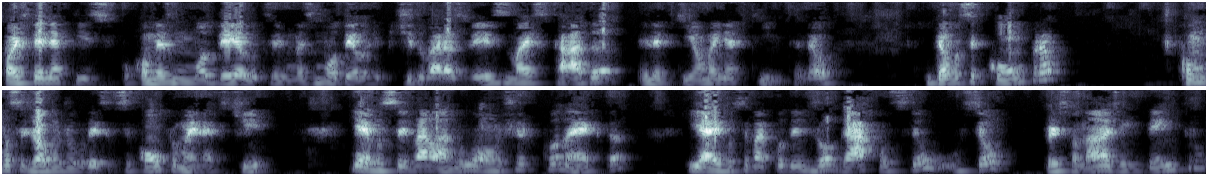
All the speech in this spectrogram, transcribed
Pode ter NFTs tipo, com o mesmo modelo, o mesmo modelo repetido várias vezes, mas cada NFT é uma NFT, entendeu? Então você compra, como você joga um jogo desse? Você compra uma NFT, e aí você vai lá no launcher, conecta, e aí você vai poder jogar com o seu, o seu personagem dentro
